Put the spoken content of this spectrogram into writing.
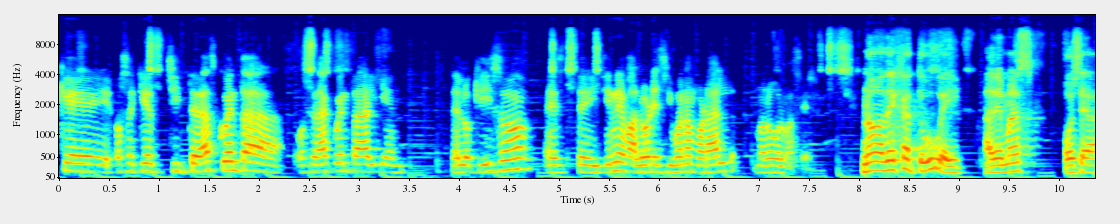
que, o sea, que si te das cuenta o se da cuenta alguien de lo que hizo este, y tiene valores y buena moral, no lo vuelva a hacer. No, deja tú, güey. Además, o sea,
